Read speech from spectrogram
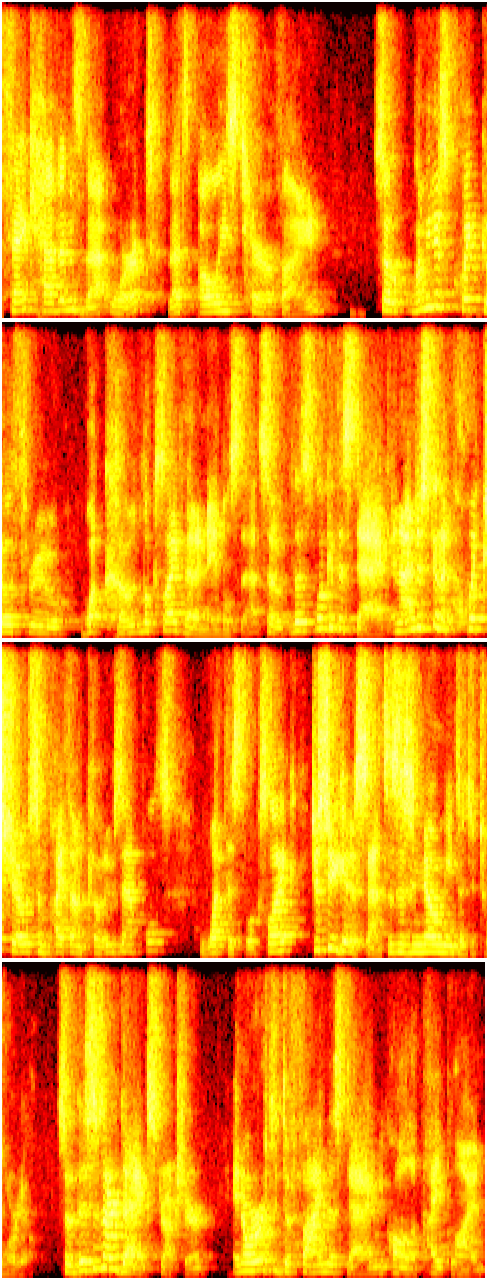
thank heavens that worked. That's always terrifying. So let me just quick go through what code looks like that enables that. So let's look at this DAG, and I'm just going to quick show some Python code examples, what this looks like, just so you get a sense. This is no means a tutorial. So this is our DAG structure. In order to define this DAG, we call it a pipeline.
